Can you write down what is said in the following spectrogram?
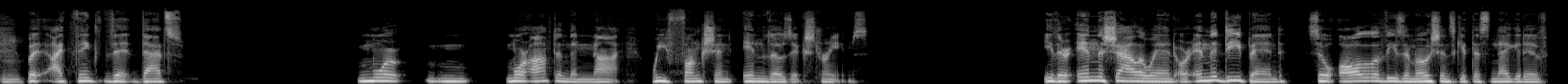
Mhm. But I think that that's more m- more often than not we function in those extremes either in the shallow end or in the deep end so all of these emotions get this negative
